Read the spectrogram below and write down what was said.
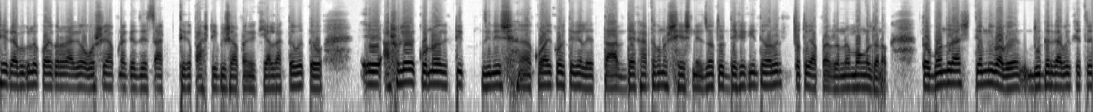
সেই গাভীগুলো ক্রয় করার আগে অবশ্যই আপনাকে যে চার থেকে পাঁচটি বিষয় আপনাকে খেয়াল রাখতে হবে। তো এ আসলে কোনো একটি জিনিস ক্রয় করতে গেলে তার দেখার তো কোনো শেষ নেই। যত দেখে কিনতে পারবেন, ততই আপনার জন্য মঙ্গলজনক। তো বন্ধুরা, তেমনিভাবে দুধের গাভীর ক্ষেত্রে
